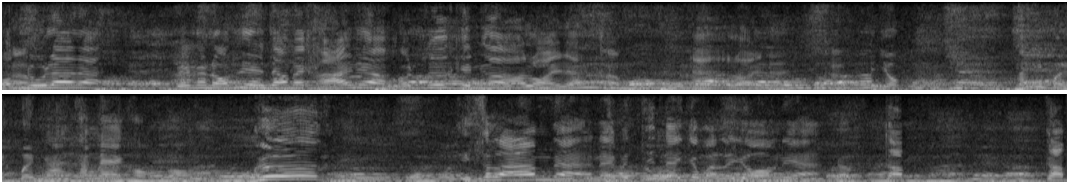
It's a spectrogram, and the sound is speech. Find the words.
ผมดูแล้วนะเป็นขนมที่ถ้าไปขายเนี่ยคนซื้อกินก็อร่อยนะครับนะอร่อยเลย ยกอันนี้เปิดเปิดงานครั้งแรกของของ คืออิสลามเนี่ยในประเทศในจังหวัดระยองเนี่ยกับกับ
